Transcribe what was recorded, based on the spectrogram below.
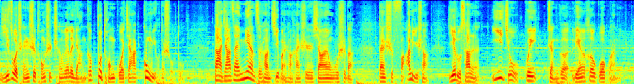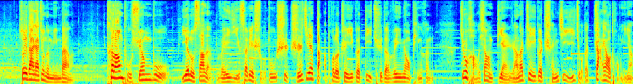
一座城市，同时成为了两个不同国家共有的首都。大家在面子上基本上还是相安无事的，但是法理上耶路撒冷依旧归整个联合国管理。所以大家就能明白了，特朗普宣布。耶路撒冷为以色列首都，是直接打破了这一个地区的微妙平衡，就好像点燃了这一个沉寂已久的炸药桶一样，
